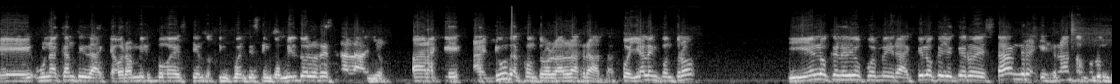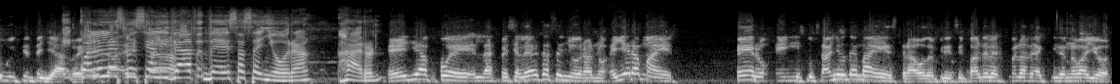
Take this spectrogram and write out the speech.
eh, una cantidad que ahora mismo es 155 mil dólares al año para que ayude a controlar las ratas. Pues ya la encontró. Y él lo que le dijo fue, mira, aquí lo que yo quiero es sangre y rata por un tubo y siete llaves. ¿Y cuál es la Esa- esa- especialidad de esa señora, Harold? ella fue, la especialidad de esa señora, no, ella era maestra, pero en sus años de maestra o de principal de la escuela de aquí de Nueva York,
